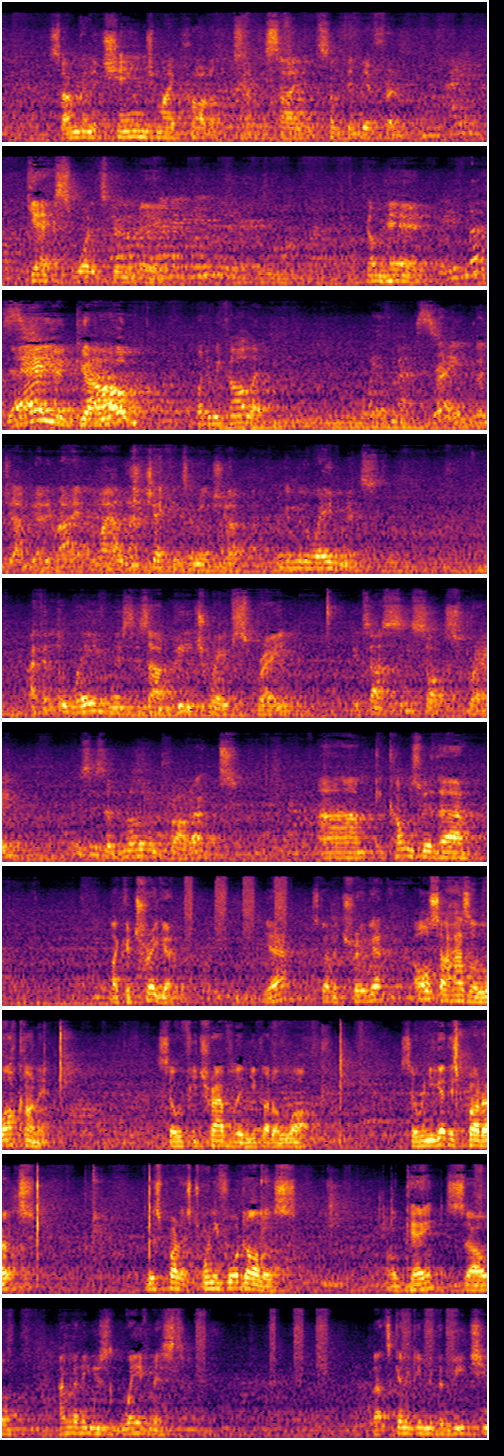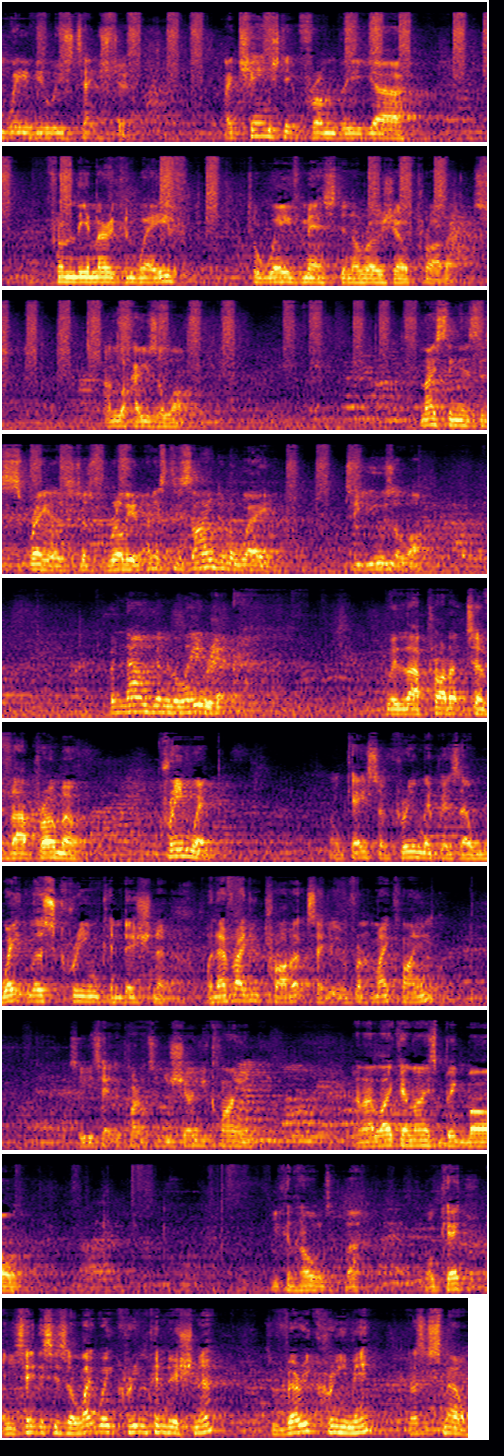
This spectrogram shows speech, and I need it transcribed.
So I'm going to change my product. I've decided something different. Guess what it's going to be. Come here. Wave mist? There you go. What do we call it? Wave mist. Great, good job. You had it right. I'm like, I was checking to make sure. Look at me the wave mist. I think the wave mist is our beach wave spray. It's our sea salt spray. This is a brilliant product. Um, it comes with a like a trigger. Yeah, it's got a trigger. Also has a lock on it. So if you're traveling, you got a lock. So when you get this product, this product's $24. Okay, so I'm gonna use Wave Mist. That's gonna give me the beachy, wavy, loose texture. I changed it from the uh, from the American Wave to Wave Mist in Arrojo product. And look, I use a lot. Nice thing is this spray is just brilliant and it's designed in a way to use a lot. But now I'm going to layer it with our product of our promo, Cream Whip. Okay, so Cream Whip is a weightless cream conditioner. Whenever I do products, I do it in front of my client. So you take the product and you show your client. And I like a nice big ball. You can hold that. Okay, and you take this is a lightweight cream conditioner. It's very creamy. Does it smell?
